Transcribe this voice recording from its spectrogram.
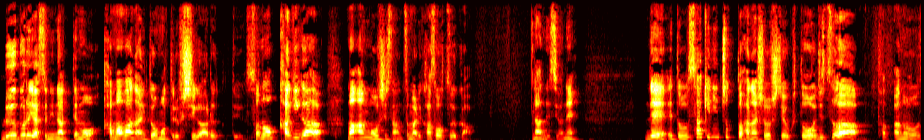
ルーブル安になっても構わないと思ってる節があるっていう、その鍵が、まあ暗号資産、つまり仮想通貨なんですよね。で、えっと、先にちょっと話をしておくと、実は、あの、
